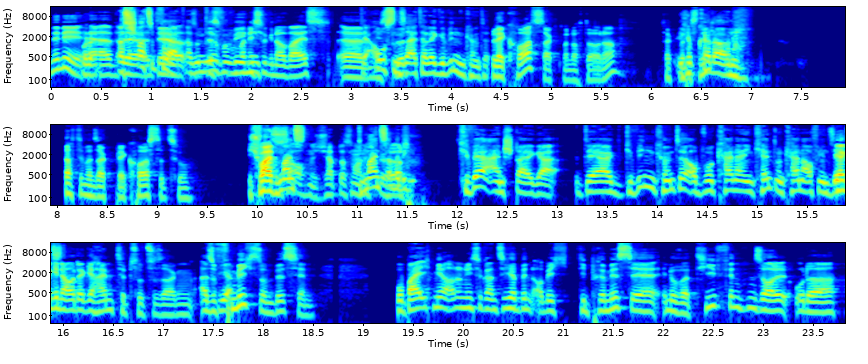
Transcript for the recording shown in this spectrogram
nee, nee, Oder äh, das schwarze Pferd, also im das, wo man nicht so genau weiß. Äh, Der. Außenseiter, der gewinnen könnte. Black Horse sagt man doch da, oder? Sagt man Ich habe keine? Ahnung. Ich dachte, man sagt Black Horse dazu. Ich weiß Du es meinst- auch nicht, ich habe das noch Du nicht meinst aber gehört. den Quereinsteiger, der gewinnen könnte, obwohl keiner ihn kennt und keiner auf ihn setzt. Ja, genau, der Geheimtipp sozusagen. Also für Ja. mich so ein bisschen. Wobei ich mir auch noch nicht so ganz sicher bin, ob ich die Prämisse innovativ finden soll oder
